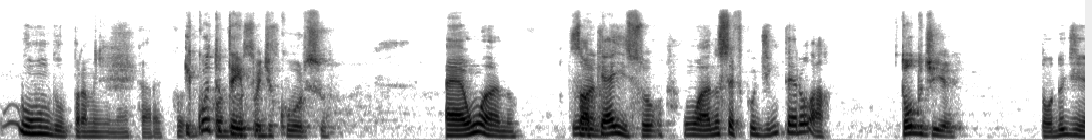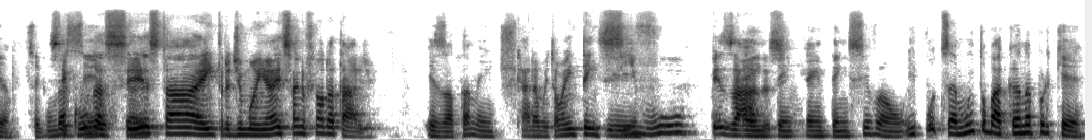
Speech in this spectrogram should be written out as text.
um mundo para mim, né, cara? E quanto tempo você... de curso? É um ano. Um Só ano. que é isso. Um ano você fica o dia inteiro lá. Todo dia. Todo dia. Segunda, Segunda sexta. sexta, entra de manhã e sai no final da tarde. Exatamente. Caramba, então é intensivo, e pesado. É, assim. é intensivão. E, putz, é muito bacana porque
